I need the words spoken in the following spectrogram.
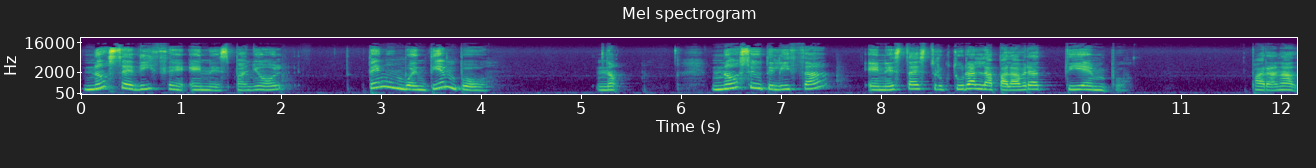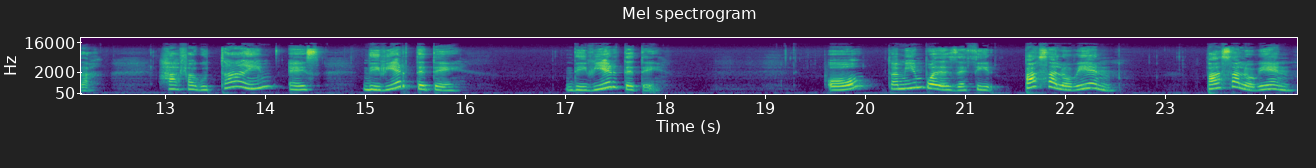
no se dice en español, ten un buen tiempo. No, no se utiliza en esta estructura la palabra tiempo. Para nada. Have a good time es diviértete, diviértete. O también puedes decir, pásalo bien, pásalo bien.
